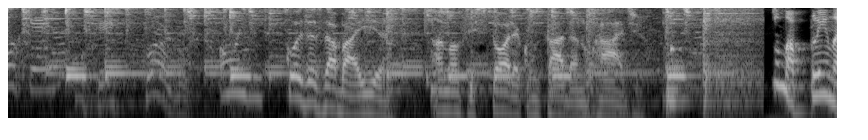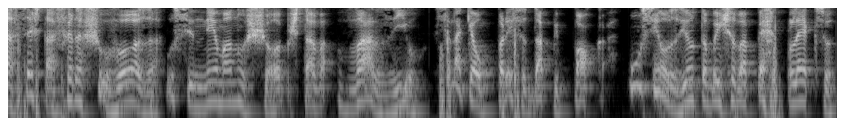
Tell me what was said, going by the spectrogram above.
Por quê? Por quê? Quando? Onde? Coisas da Bahia. A nossa história contada no rádio. Numa plena sexta-feira chuvosa, o cinema no shopping estava vazio. Será que é o preço da pipoca? Um senhorzinho também estava perplexo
